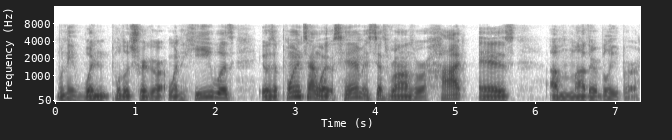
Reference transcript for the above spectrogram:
when they wouldn't pull the trigger. When he was, it was a point in time where it was him and Seth Rollins were hot as a mother bleeper.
